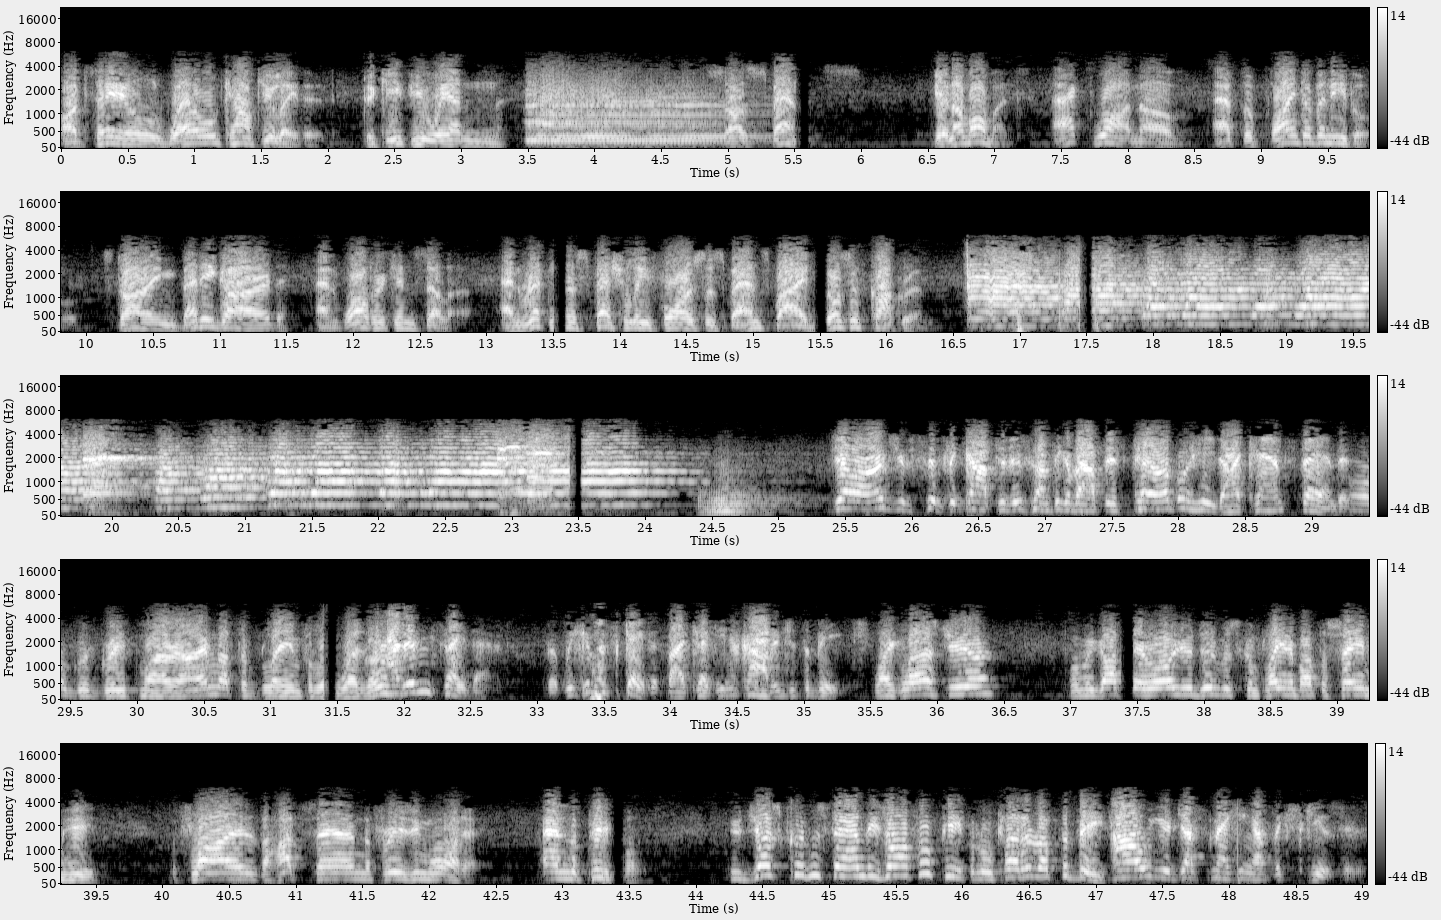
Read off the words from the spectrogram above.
a tale well calculated to keep you in suspense. In a moment, Act One of At the Point of a Needle, starring Betty Garde and Walter Kinsella, and written especially for suspense by Joseph Cochran. Simply got to do something about this terrible heat. I can't stand it. Oh, good grief, Myra. I'm not to blame for the weather. I didn't say that. But we can escape it by taking a cottage at the beach. Like last year, when we got there, all you did was complain about the same heat. The flies, the hot sand, the freezing water. And the people. You just couldn't stand these awful people who cluttered up the beach. Oh, you're just making up excuses.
